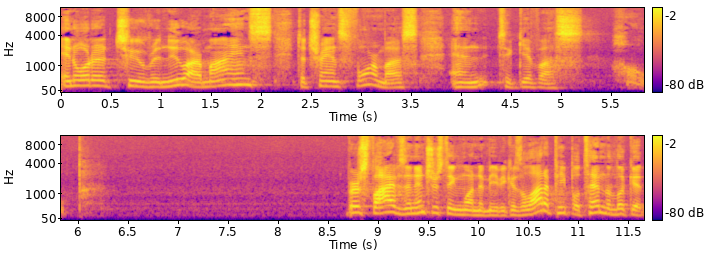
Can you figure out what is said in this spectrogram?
in order to renew our minds, to transform us, and to give us hope. Verse 5 is an interesting one to me because a lot of people tend to look at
